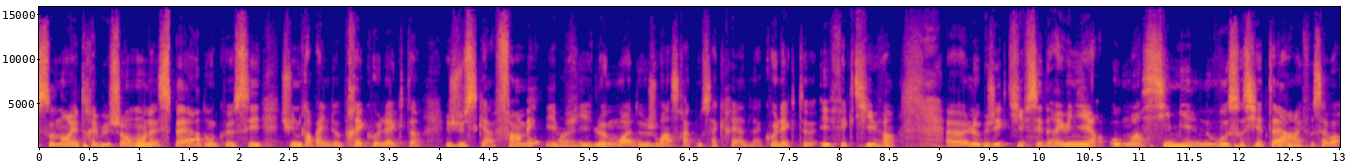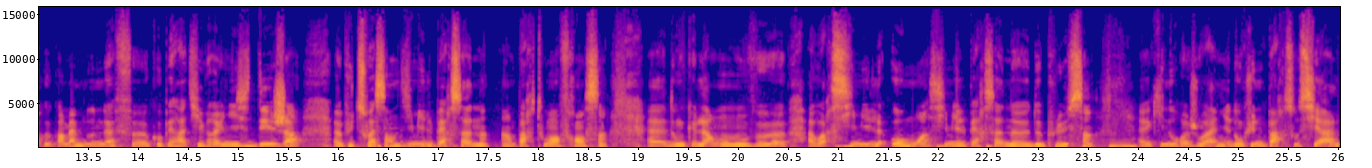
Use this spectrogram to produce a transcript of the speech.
sonnant et trébuchant, on l'espère. Donc c'est une campagne de pré-collecte jusqu'à fin mai. Et puis le mois de juin sera consacré à de la collecte effective. L'objectif, c'est de réunir au moins 6000 nouveaux sociétaires. Hein. Il faut savoir que quand même, nos neuf euh, coopératives réunissent déjà euh, plus de 70 000 personnes hein, partout en France. Euh, donc là, on veut avoir 6 000, au moins 6 000 personnes de plus mhm. qui nous rejoignent. Donc une part sociale.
